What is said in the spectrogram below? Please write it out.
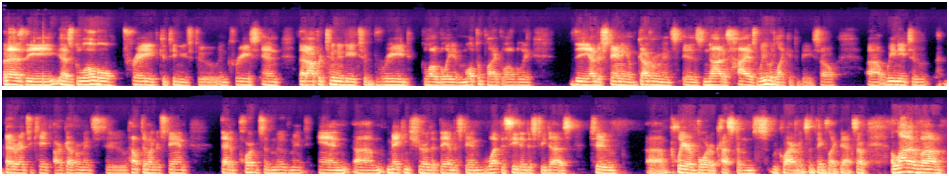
But as the as global trade continues to increase and that opportunity to breed globally and multiply globally, the understanding of governments is not as high as we would like it to be. So uh, we need to better educate our governments to help them understand that importance of movement and um, making sure that they understand what the seed industry does to uh, clear border customs requirements and things like that. So a lot of um,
